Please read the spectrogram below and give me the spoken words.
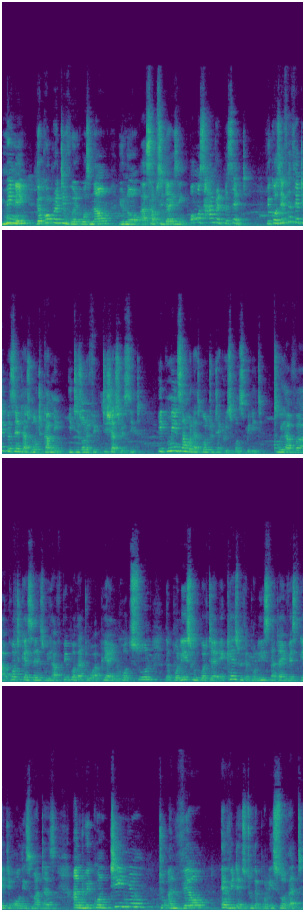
Meaning the cooperative was now, you know, uh, subsidizing almost 100%. Because if the 30% has not come in, it is on a fictitious receipt. It means someone has got to take responsibility. We have uh, court cases, we have people that will appear in court soon. The police, we've got a, a case with the police that are investigating all these matters. And we continue to unveil evidence to the police so that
